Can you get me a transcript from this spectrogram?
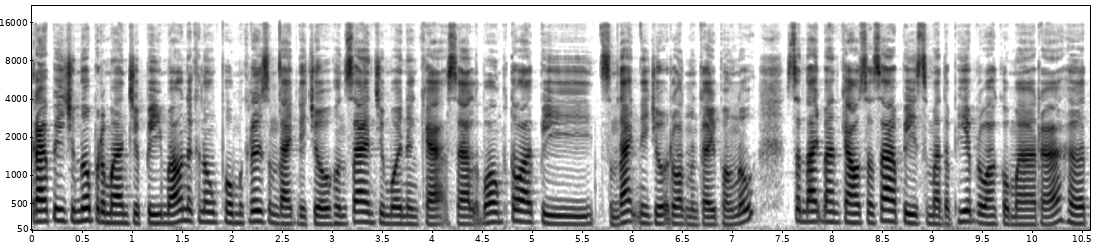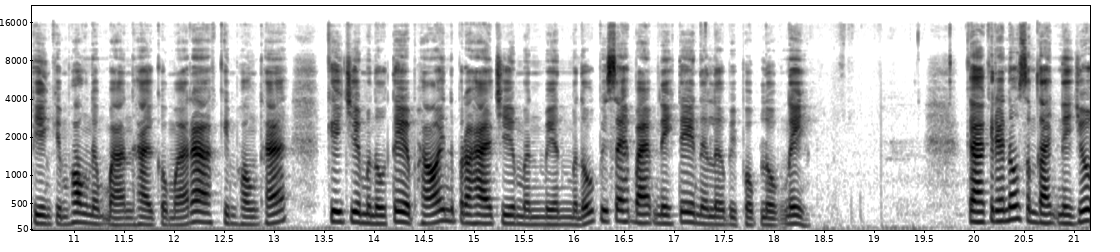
ក្រៅពីជំនួបប្រមាណជា2ម៉ោងនៅក្នុងភូមិគ្រឹះសម្ដេចតេជោហ៊ុនសែនជាមួយនឹងការសាកល្បងផ្ទាល់ពីសម្ដេចនាយករដ្ឋមន្ត្រីផងនោះសម្ដេចបានកោតសរសើរពីសមត្ថភាពរបស់កុមារាហឺទៀងគឹមហុងនិងបានហៅកុមារាគឹមហុងថាគឺជាមនុស្សទេពហើយប្រហែលជាមិនមានមនុស្សពិសេសបែបនេះទេនៅលើពិភពលោកនេះ។ ការគ្រានោះសម្ដេចនាយក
